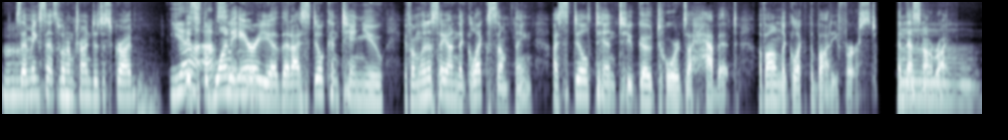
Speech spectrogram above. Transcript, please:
Does that make sense what I'm mm. trying to describe? Yeah. It's the absolutely. one area that I still continue. If I'm going to say I neglect something, I still tend to go towards a habit of I'll neglect the body first. And that's mm. not right. Mm.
